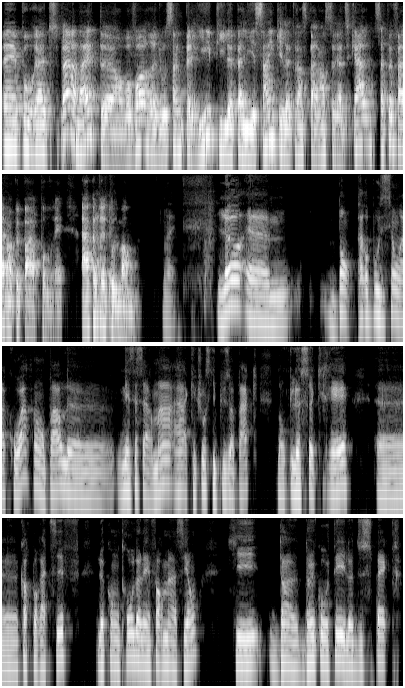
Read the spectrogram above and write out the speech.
Bien, pour être super honnête, euh, on va voir nos cinq paliers. Puis le palier 5, qui est la transparence radicale, ça peut faire un peu peur pour vrai, à peu près tout le monde. Ouais. Là, euh, bon, par opposition à quoi? On parle nécessairement à quelque chose qui est plus opaque. Donc le secret, euh, corporatif, le contrôle de l'information, qui est d'un côté là, du spectre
